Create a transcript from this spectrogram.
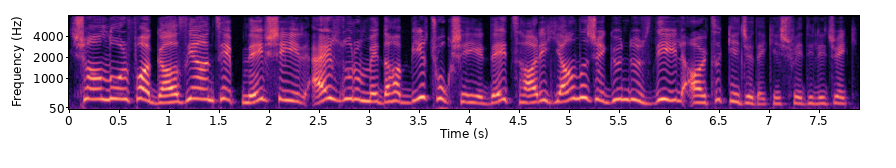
Şanlıurfa, Gaziantep, Nevşehir, Erzurum ve daha birçok şehirde tarih yalnızca gündüz değil artık gecede keşfedilecek.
